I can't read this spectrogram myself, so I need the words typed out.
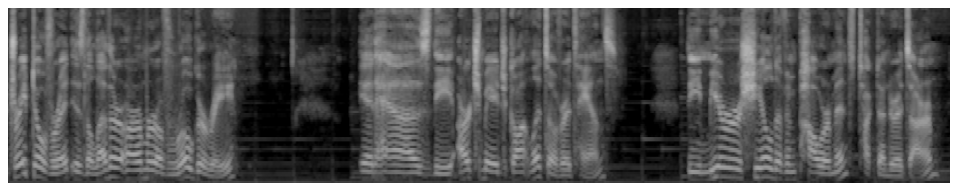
draped over it is the leather armor of roguery. It has the Archmage gauntlets over its hands, the mirror shield of empowerment tucked under its arm,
